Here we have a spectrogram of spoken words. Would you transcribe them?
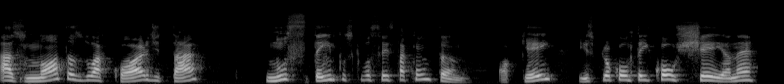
as notas do acorde, tá? Nos tempos que você está contando, ok? Isso porque eu contei colcheia, né?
